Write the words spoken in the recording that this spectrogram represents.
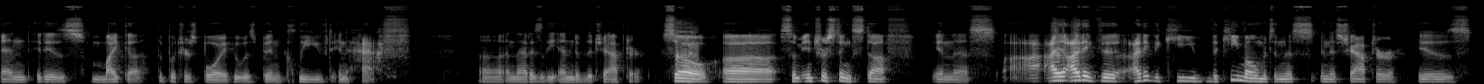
and it is Mycah, the butcher's boy, who has been cleaved in half. Uh, and that is the end of the chapter. So, uh, some interesting stuff in this. I, I think the I think the key the key moment in this in this chapter is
